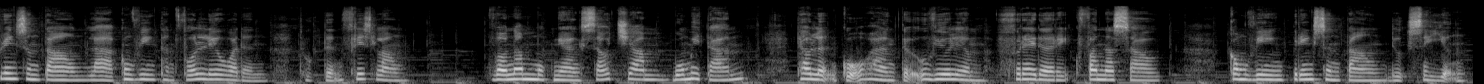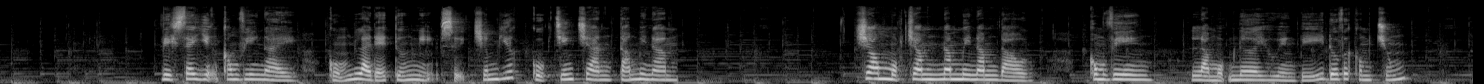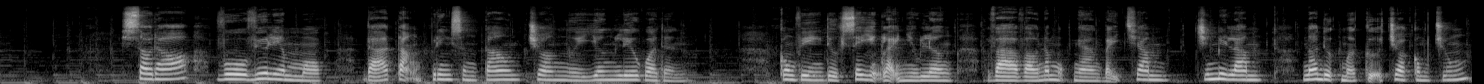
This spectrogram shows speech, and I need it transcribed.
Princeton là công viên thành phố Leeuwarden thuộc tỉnh Friesland. Vào năm 1648, theo lệnh của Hoàng tử William Frederick van Nassau, công viên Princeton được xây dựng. Việc xây dựng công viên này cũng là để tưởng niệm sự chấm dứt cuộc chiến tranh 80 năm. Trong 150 năm đầu, công viên là một nơi huyền bí đối với công chúng. Sau đó, vua William I đã tặng Princeton cho người dân Leeuwarden. Công viên được xây dựng lại nhiều lần và vào năm 1795 nó được mở cửa cho công chúng.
